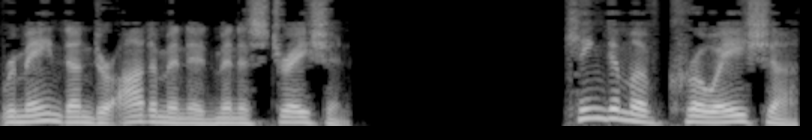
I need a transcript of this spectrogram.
remained under Ottoman administration. Kingdom of Croatia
